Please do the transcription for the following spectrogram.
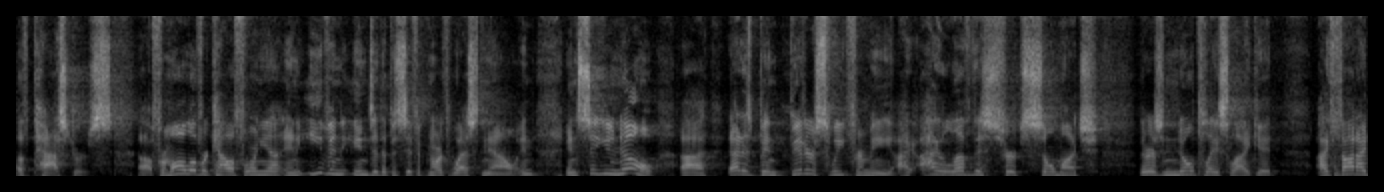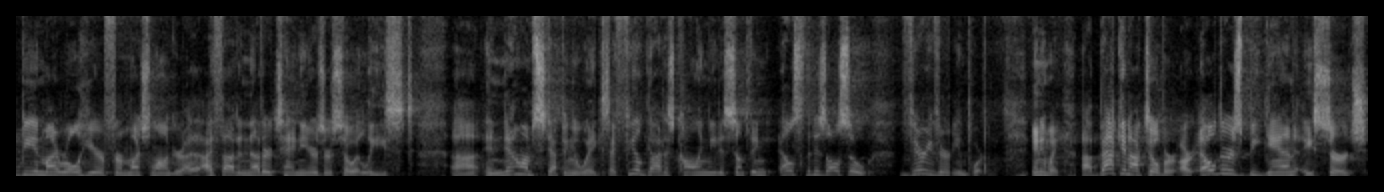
of pastors uh, from all over California and even into the Pacific Northwest now. And, and so you know, uh, that has been bittersweet for me. I, I love this church so much. There is no place like it. I thought I'd be in my role here for much longer. I, I thought another 10 years or so at least. Uh, and now I'm stepping away because I feel God is calling me to something else that is also very, very important. Anyway, uh, back in October, our elders began a search.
